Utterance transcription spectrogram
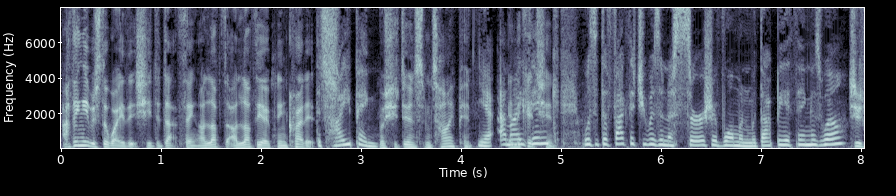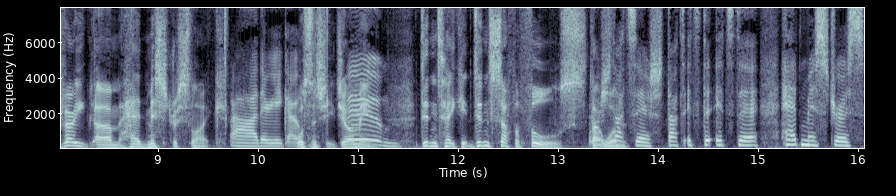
I think it was the way that she did that thing. I love the, I love the opening credits. The typing. Well, she's doing some typing. Yeah, and I kitchen. think was it the fact that she was an assertive woman? Would that be a thing as well? She was very um, headmistress like. Ah, there you go. Wasn't she? Do you know what I mean? Boom. Didn't take it, didn't suffer fools, that Gosh, woman. that's it. That's it's the it's the headmistress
